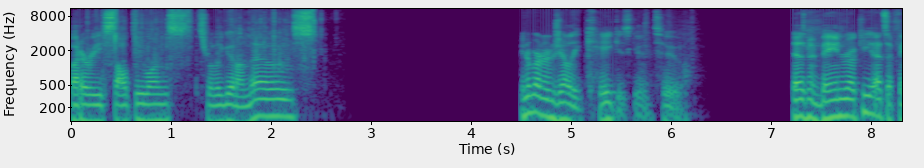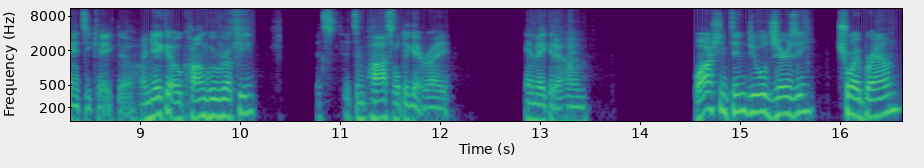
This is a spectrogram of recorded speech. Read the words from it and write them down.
buttery, salty ones. It's really good on those. Peanut butter and jelly cake is good too. Desmond Bane rookie, that's a fancy cake though. Onyeka Okongwu rookie, it's it's impossible to get right. Can't make it at home. Washington dual jersey, Troy Brown.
